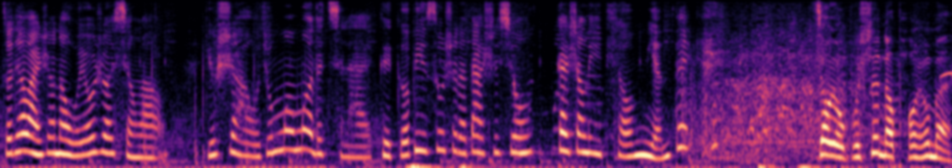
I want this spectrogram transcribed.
昨天晚上呢，我又热醒了，于是啊，我就默默的起来，给隔壁宿舍的大师兄盖上了一条棉被。交友不慎的朋友们，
